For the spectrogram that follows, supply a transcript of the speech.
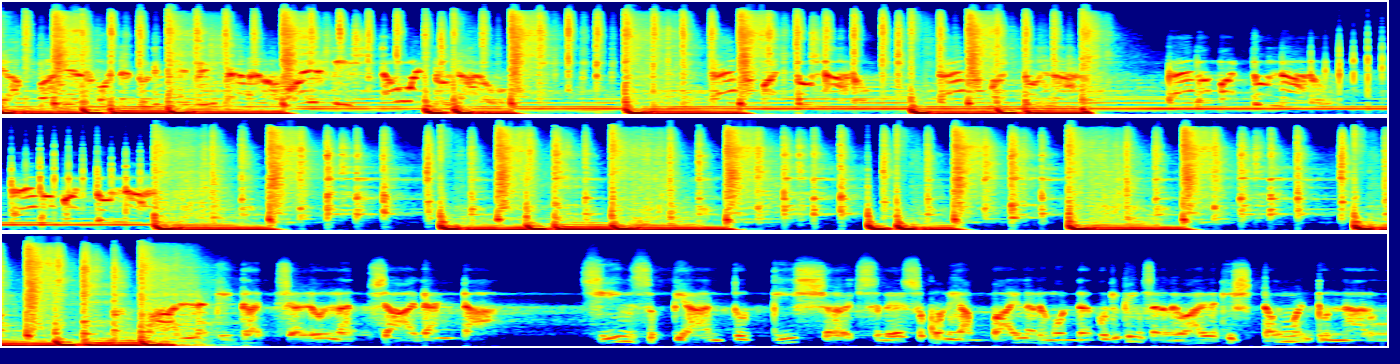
జీన్స్ ప్యాంటు టీ షర్ట్స్ వేసుకొని అబ్బాయిలను ముద్ద కుడిపించడం వాళ్ళకి ఇష్టం అంటున్నారు.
